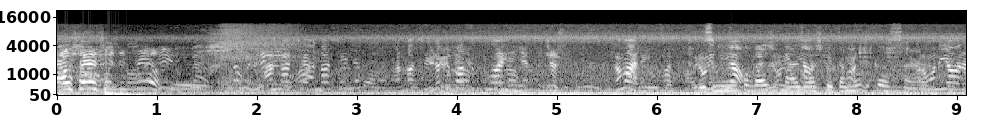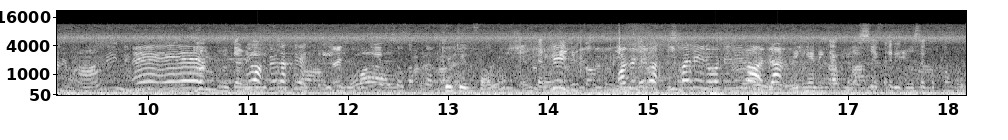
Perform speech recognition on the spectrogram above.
É o chance de frio. Esse menino conversa demais, eu acho que ele tá muito cansado. O que, que ele falou? Você, querido, você tá falando.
